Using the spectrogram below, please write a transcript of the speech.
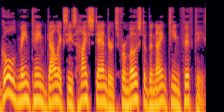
Gold maintained Galaxy's high standards for most of the 1950s.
